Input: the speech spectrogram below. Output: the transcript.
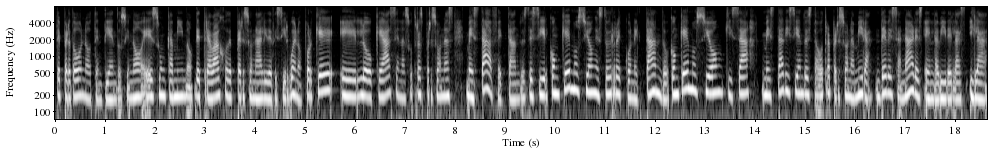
te perdono, te entiendo, sino es un camino de trabajo de personal y de decir, bueno, por qué eh, lo que hacen las otras personas me está afectando, es decir, con qué emoción estoy reconectando, con qué emoción quizá me está diciendo esta otra persona, mira, debes sanar en la vida y las, y, la,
